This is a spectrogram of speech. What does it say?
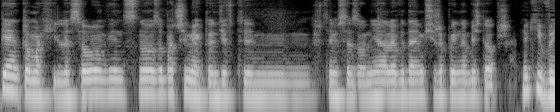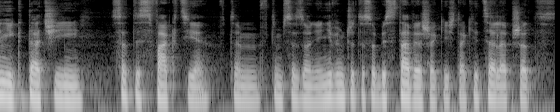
piętą achillesową, więc no zobaczymy jak to będzie w tym, w tym sezonie, ale wydaje mi się, że powinno być dobrze. Jaki wynik da Ci satysfakcję w tym, w tym sezonie? Nie wiem, czy Ty sobie stawiasz jakieś takie cele przed,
